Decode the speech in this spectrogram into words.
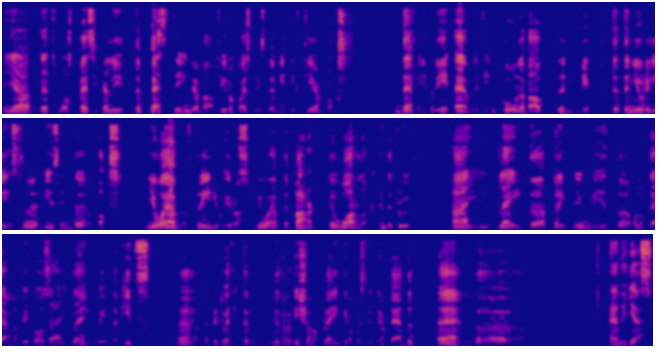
Yeah, that was basically the best thing about HeroQuest is the mythic tier box. Definitely everything cool about the the, the new release is in the box. You have three new heroes. You have the Bard, the Warlock, and the Druid. I played briefly with all of them because I'm playing with the kids perpetuating the, the, tradition of playing HeroQuest with your dad. And uh, and yes,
